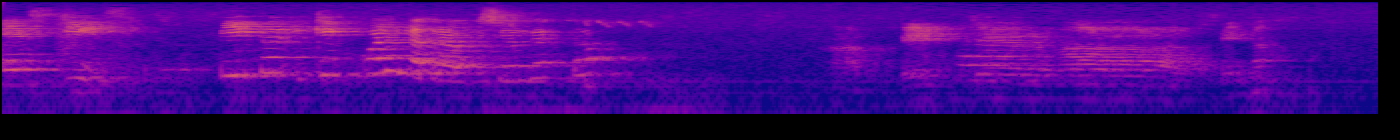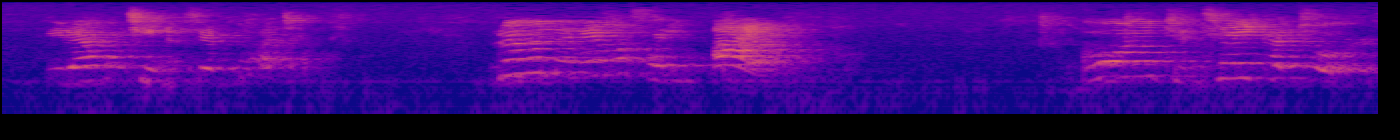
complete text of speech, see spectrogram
Es is. Peter, ¿y qué, cuál es la traducción de esto? Ah, Peter va a China. Irá a China, ¿cierto? A China. Luego tenemos el I. Going to take a tour.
